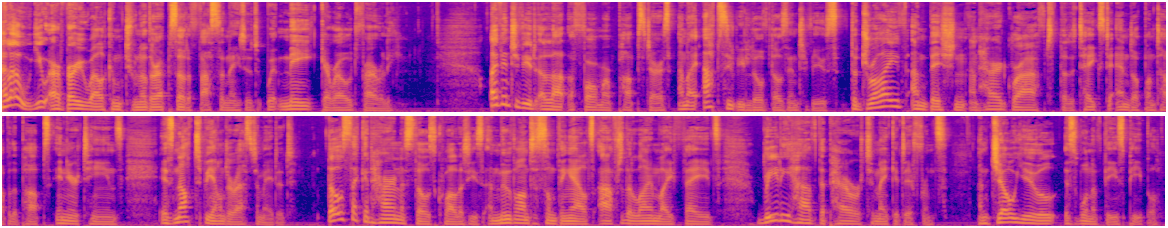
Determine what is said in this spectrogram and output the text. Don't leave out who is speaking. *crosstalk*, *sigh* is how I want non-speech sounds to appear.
Speaker 1: Hello, you are very welcome to another episode of Fascinated with me, Gearóid Farrelly. I've interviewed a lot of former pop stars and I absolutely love those interviews. The drive, ambition, and hard graft that it takes to end up on top of the pops in your teens is not to be underestimated. Those that can harness those qualities and move on to something else after the limelight fades really have the power to make a difference. And Jo Youle is one of these people.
